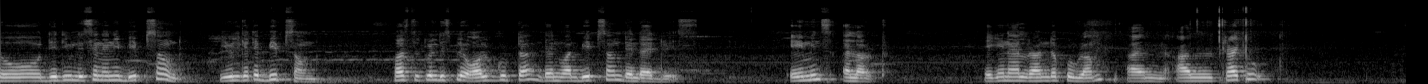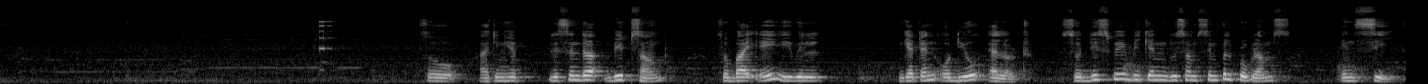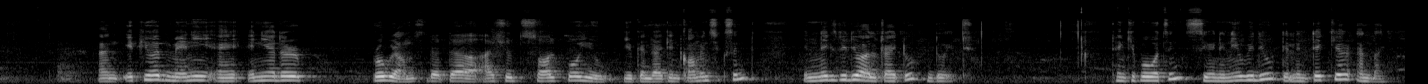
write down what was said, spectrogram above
so did you listen any beep sound? You will get a beep sound. First it will display all Gupta then one beep sound then the address. A means alert. Again I'll run the program and I'll try to so I think you listen the beep sound. So by A you will get an audio alert. So this way we can do some simple programs in C and if you have many uh, any other programs that uh, I should solve for you you can write in comment section. In next video I'll try to do it. Thank you for watching. See you in a new video. Till then take care and bye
